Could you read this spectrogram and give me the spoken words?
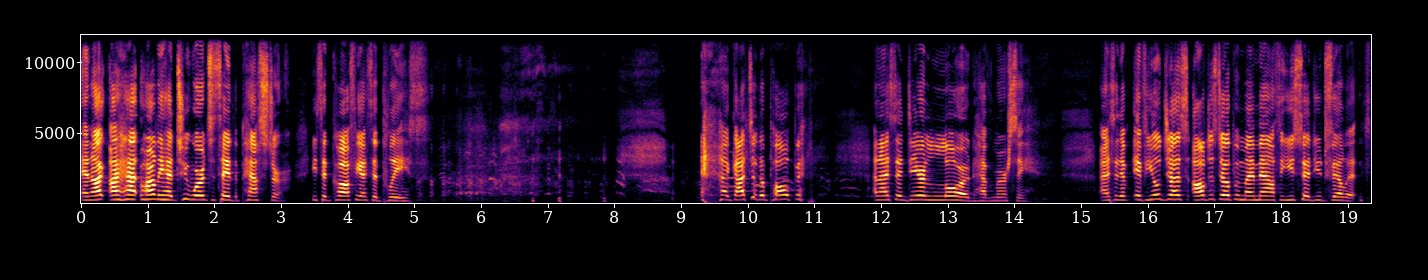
And I, I had, hardly had two words to say to the pastor. He said, Coffee. I said, Please. I got to the pulpit and I said, Dear Lord, have mercy. I said, if, if you'll just, I'll just open my mouth and you said you'd fill it.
